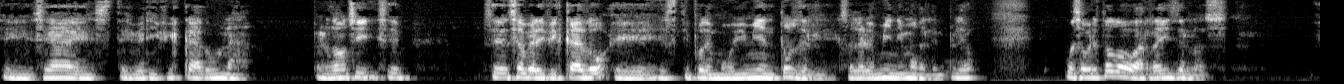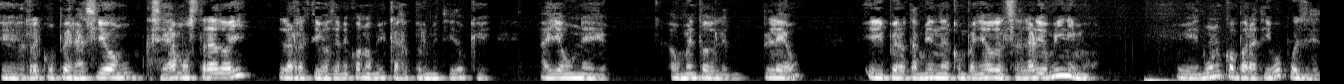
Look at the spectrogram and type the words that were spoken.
eh, se ha este, verificado una, perdón, sí, se, se, han verificado eh, este tipo de movimientos del salario mínimo del empleo, pues sobre todo a raíz de la eh, recuperación que se ha mostrado ahí, la reactivación económica ha permitido que haya un eh, aumento del empleo, y, pero también acompañado del salario mínimo. En un comparativo, pues, de,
